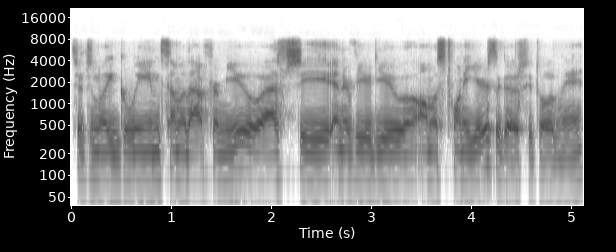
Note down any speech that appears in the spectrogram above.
certainly gleaned some of that from you as she interviewed you almost 20 years ago, she told me.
